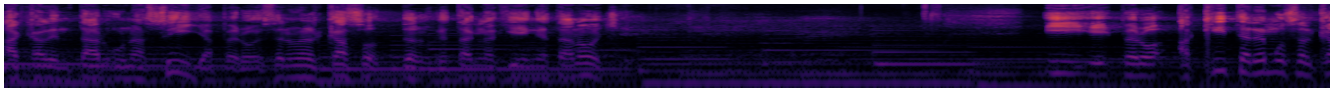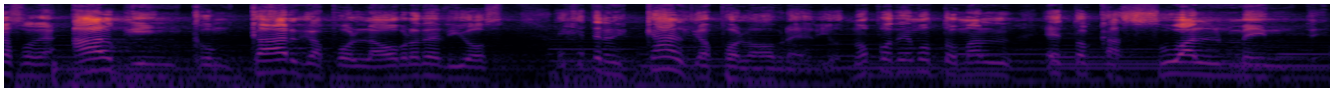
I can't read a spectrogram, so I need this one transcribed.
a calentar una silla, pero ese no es el caso de los que están aquí en esta noche. Y, pero aquí tenemos el caso de alguien con carga por la obra de Dios. Hay que tener carga por la obra de Dios. No podemos tomar esto casualmente.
